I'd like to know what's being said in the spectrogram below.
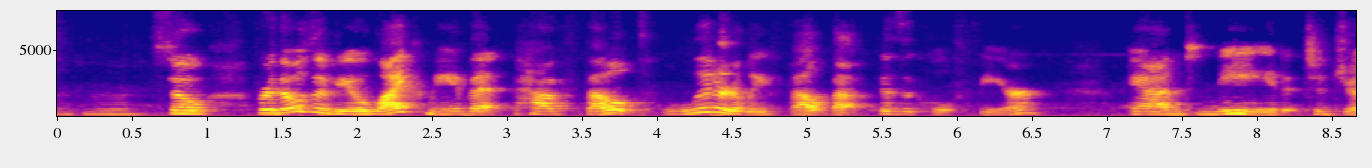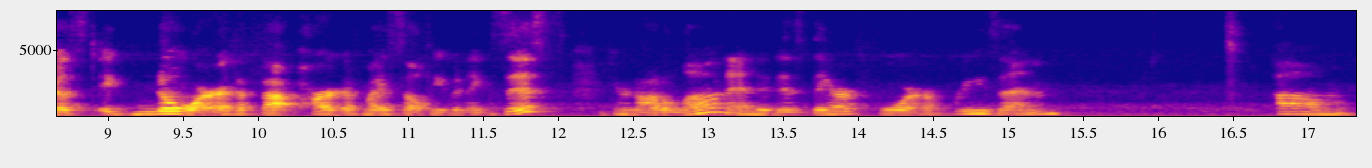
Mhm. So, for those of you like me that have felt, literally felt that physical fear and need to just ignore that that part of myself even exists, you're not alone and it is there for a reason. Um,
